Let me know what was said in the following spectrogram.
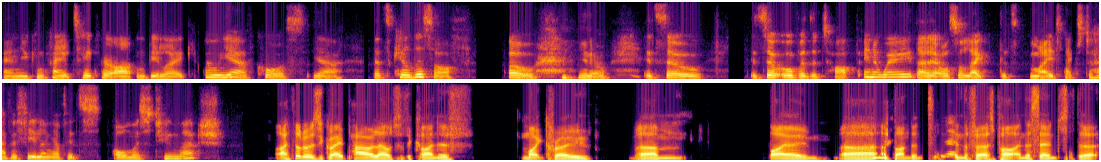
and you can kind of take her out and be like, oh yeah, of course, yeah, let's kill this off. Oh, you know, it's so it's so over the top in a way that I also like that my text to have a feeling of it's almost too much. I thought it was a great parallel to the kind of micro um, biome uh, mm-hmm. abundant yeah. in the first part in the sense that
